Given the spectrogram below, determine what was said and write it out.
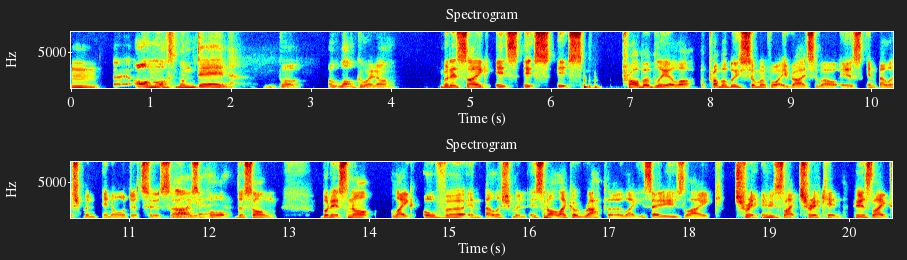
Mm. almost mundane, but a lot going on. but it's like it's it's it's probably a lot. Probably some of what he writes about is embellishment in order to su- Oh, yeah, support yeah. the song, but it's not like overt embellishment. It's not like a rapper, like you said, who's like trick, who's like tricking, who's like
